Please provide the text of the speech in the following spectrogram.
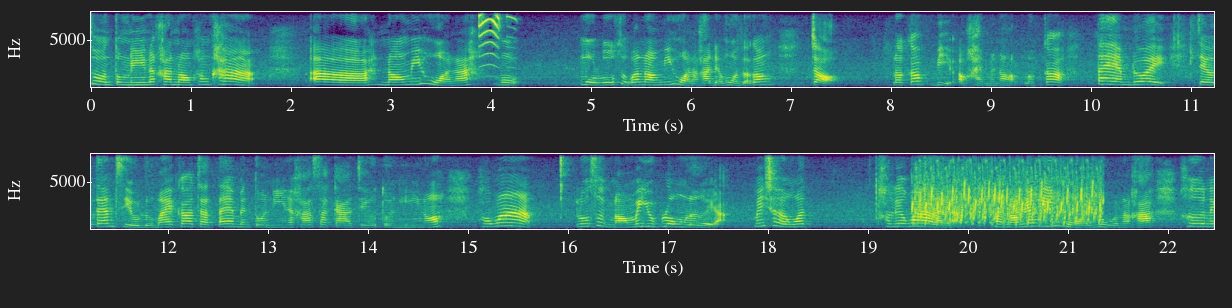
ส่วนตรงนี้นะคะน้องข้างๆอะเอ่อน้องมีหัวนะหมูหมูรู้สึกว่าน้องมีหัวนะคะ เดี๋ยวหมูจะต้องเจาะแล้วก็บีบเอาไขมันออก แล้วก็แต้มด้วยเจลแต้มสิวหรือไม่ก็จะแต้มเป็นตัวนี้นะคะสกาเจลตัวนี้เนาะเพราะว่า รู้สึกน้องไม่ยุบลงเลยอะไม่เชิงว่าเขาเรียกว่าอะไรอะเหมือนน้องยังมีหัวอยู่นะคะ คือใน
